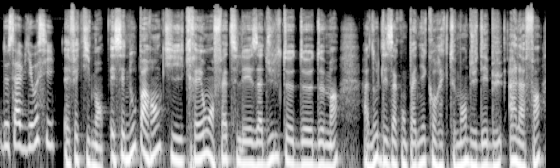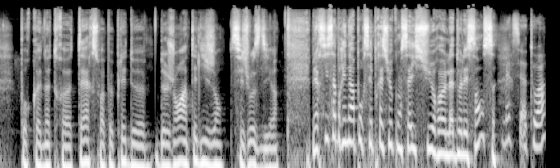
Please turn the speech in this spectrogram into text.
de sa vie aussi. Effectivement. Et c'est nous, parents, qui créons en fait les adultes de demain. À nous de les accompagner correctement du début à la fin pour que notre terre soit peuplée de, de gens intelligents, si j'ose dire. Merci Sabrina pour ces précieux conseils sur euh, l'adolescence. Merci à toi.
